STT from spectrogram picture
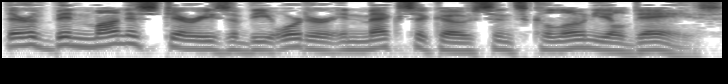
There have been monasteries of the order in Mexico since colonial days.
